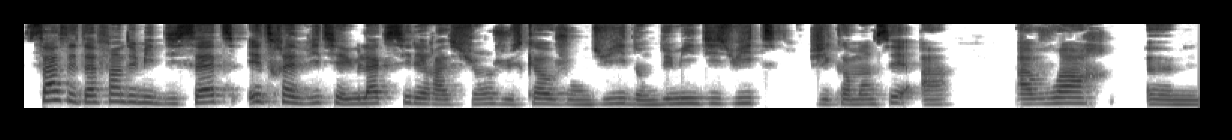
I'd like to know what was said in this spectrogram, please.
Ça, c'était fin 2017 et très vite, il y a eu l'accélération jusqu'à aujourd'hui. Donc 2018, j'ai commencé à avoir euh,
